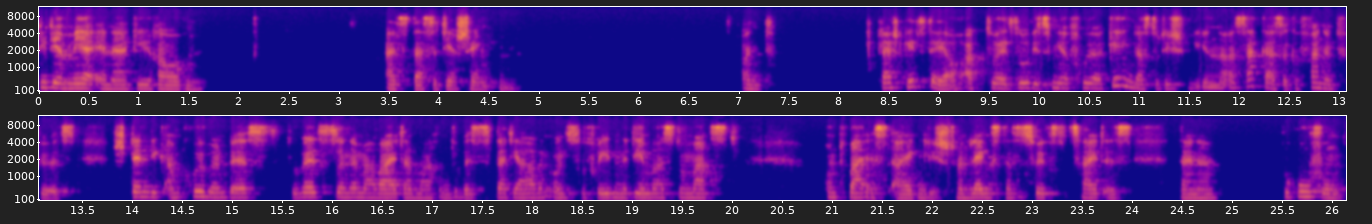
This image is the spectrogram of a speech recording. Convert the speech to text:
die dir mehr Energie rauben, als dass sie dir schenken. Und vielleicht geht es dir ja auch aktuell so, wie es mir früher ging, dass du dich wie in einer Sackgasse gefangen fühlst, ständig am Grübeln bist, du willst so nimmer weitermachen, du bist seit Jahren unzufrieden mit dem, was du machst und weißt eigentlich schon längst, dass es höchste Zeit ist, deine Berufung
